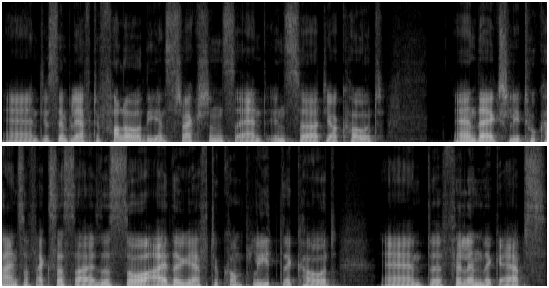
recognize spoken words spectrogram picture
And you simply have to follow the instructions and insert your code. And there are actually two kinds of exercises. So either you have to complete the code and uh, fill in the gaps.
